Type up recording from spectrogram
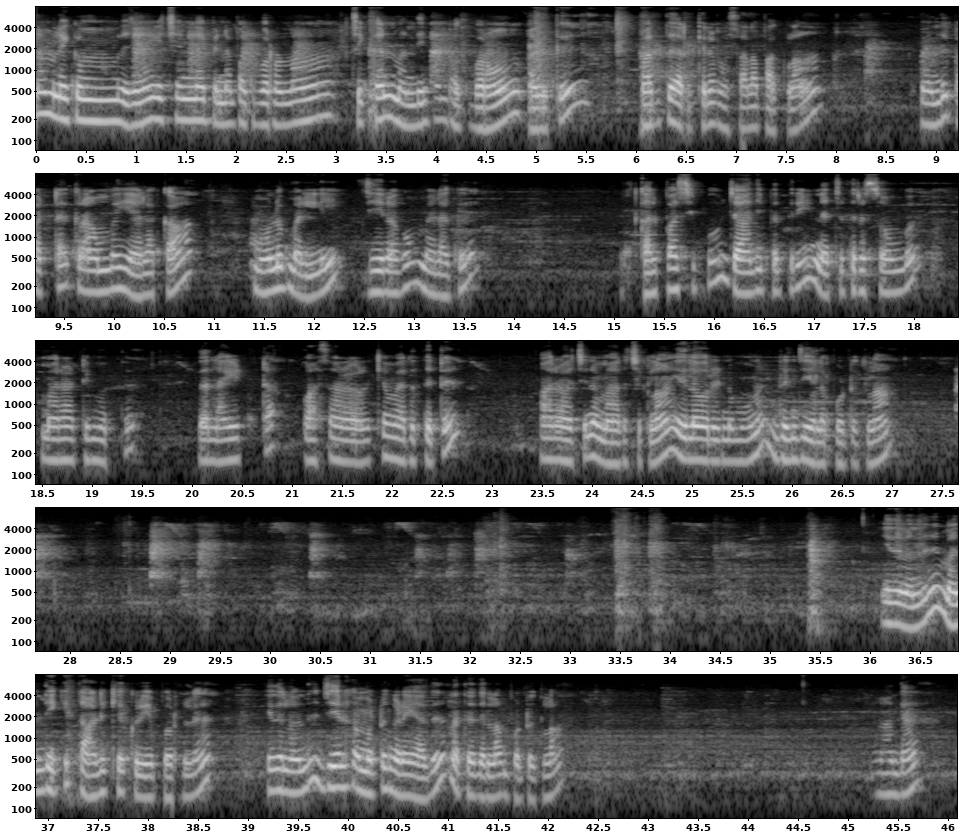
அஸ்லாம் வலைக்கம் ரிஜினா கிச்சனில் இப்போ என்ன பார்க்க போகிறோம்னா சிக்கன் மந்தி தான் பார்க்க போகிறோம் அதுக்கு வறுத்து அரைக்கிற மசாலா பார்க்கலாம். இப்போ வந்து பட்டை கிராம்பு ஏலக்காய் முழு மல்லி ஜீரகம் மிளகு கல்பாசிப்பூ ஜாதிபத்திரி நட்சத்திர சோம்பு மராட்டி முத்து. இதை லைட்டாக வாசம் வரைக்கும் வறுத்துட்டு அரை வச்சு நம்ம அரைச்சிக்கலாம். இதில் ஒரு ரெண்டு மூணு பிரிஞ்சி இலை போட்டுக்கலாம். இது வந்து மந்திக்கு தாளிக்கக்கூடிய பொருள். இதில் வந்து ஜீரகம் மட்டும் கிடையாது. மற்றதெல்லாம் போட்டுக்கலாம். அதை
